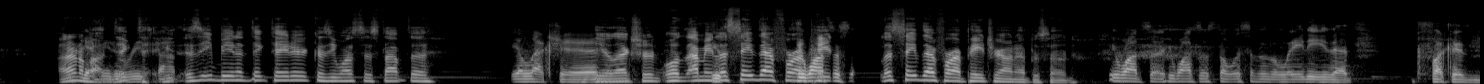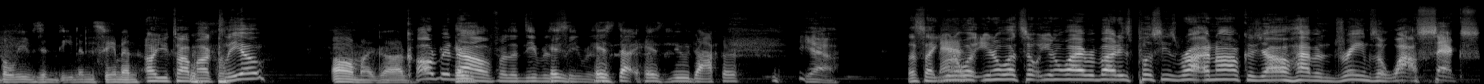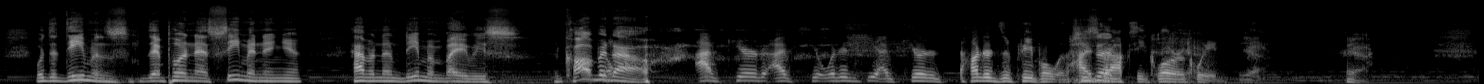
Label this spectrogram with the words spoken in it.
I don't know about to dictator. Is he being a dictator because he wants to stop the election. the election? Well, I mean, He- let's save that for our pa- us. let's save that for our Patreon episode. He wants. Uh, he wants us to listen to the lady that fucking believes in demon semen. Oh, you talking about Cleo? Oh my god. Call me now for the demon His semen. his his new doctor. Yeah. That's like, you know what? You know what? So, you know why everybody's pussy's rotting off? Because y'all having dreams of wild sex with the demons. They're putting that semen in you, having them demon babies. Call me Nope. now. I've cured. I've cured. What did she? I've cured hundreds of people with She said- hydroxychloroquine. Yeah. Yeah.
